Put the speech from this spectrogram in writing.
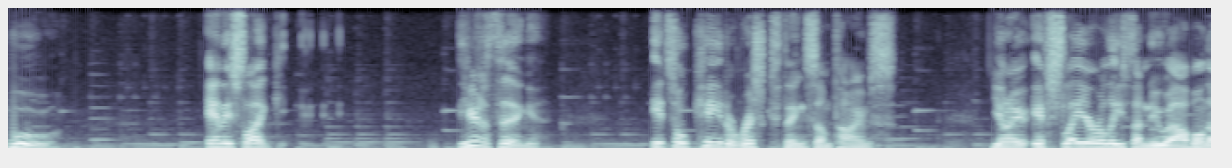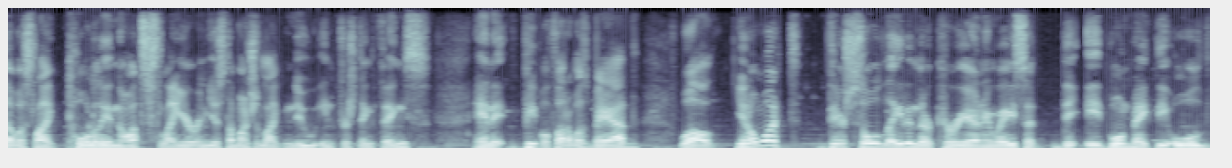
woo, and it's like here's the thing it's okay to risk things sometimes. You know, if Slayer released a new album that was like totally not Slayer and just a bunch of like new interesting things, and it, people thought it was bad, well, you know what? They're so late in their career anyways that they, it won't make the old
